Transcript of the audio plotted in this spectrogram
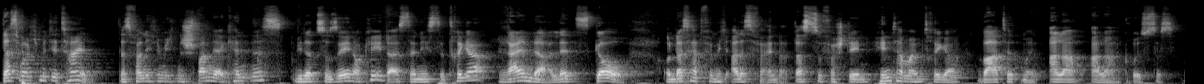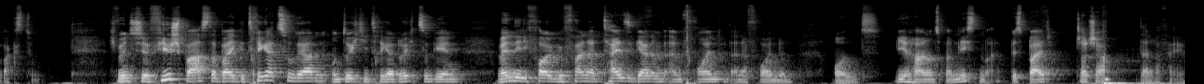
Das wollte ich mit dir teilen. Das fand ich nämlich eine spannende Erkenntnis, wieder zu sehen, okay, da ist der nächste Trigger, rein da, let's go. Und das hat für mich alles verändert, das zu verstehen, hinter meinem Trigger wartet mein aller, allergrößtes Wachstum. Ich wünsche dir viel Spaß dabei, getriggert zu werden und durch die Trigger durchzugehen. Wenn dir die Folge gefallen hat, teile sie gerne mit einem Freund, mit einer Freundin und wir hören uns beim nächsten Mal. Bis bald. Ciao, ciao. Dein Raphael.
